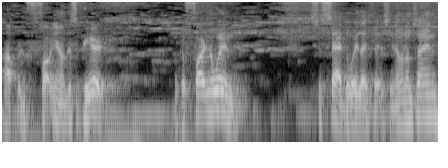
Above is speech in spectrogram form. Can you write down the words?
up and far, you know, disappeared like a fart in the wind. It's just sad the way life is. You know what I'm saying?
